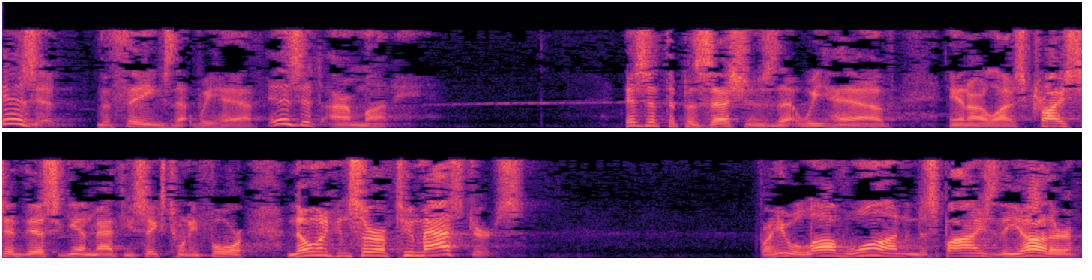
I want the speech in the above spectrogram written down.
is it the things that we have? Is it our money? Is it the possessions that we have in our lives? Christ said this again, Matthew 6, 24, no one can serve two masters. For he will love one and despise the other.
